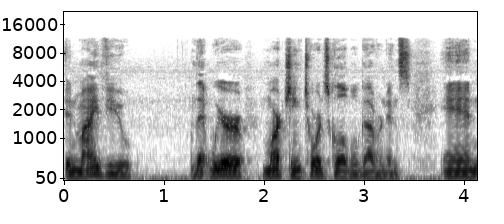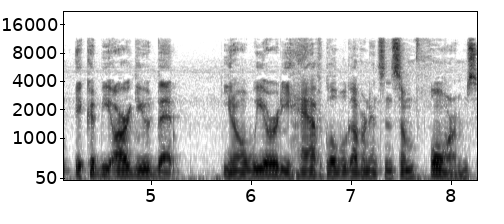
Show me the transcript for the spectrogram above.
in my view that we're marching towards global governance. And it could be argued that you know we already have global governance in some forms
